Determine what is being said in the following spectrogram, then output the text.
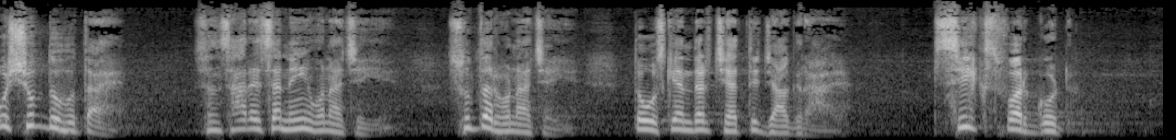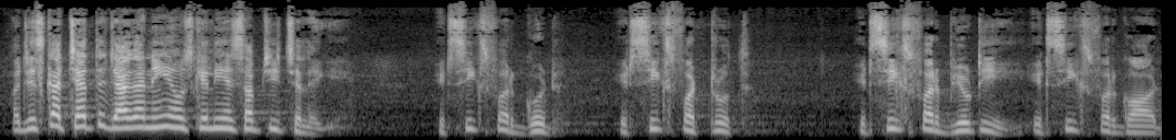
वो शुद्ध होता है। संसार ऐसा नहीं होना चाहिए, सुंदर होना चाहिए। तो उसके अंदर चैत्य जाग रहा है। सीक्स फॉर गुड और जिसका चैत्य जागा नहीं है, उसके लिए सब चीज़ चलेगी। It seeks for good it seeks for truth it seeks for beauty it seeks for God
